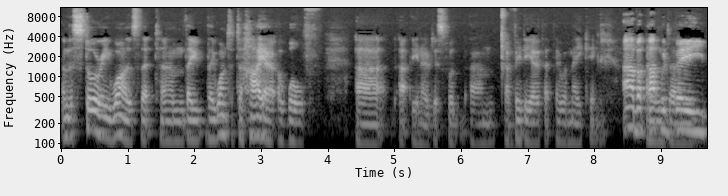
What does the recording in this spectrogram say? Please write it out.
and the story was that um, they they wanted to hire a wolf, uh, uh, you know, just for um, a video that they were making. Ah, but that and, would um, be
